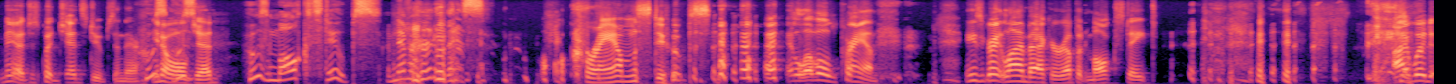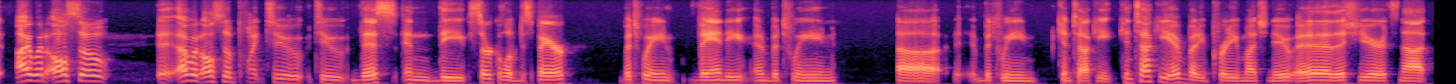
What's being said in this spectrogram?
Yeah, just put Jed Stoops in there. Who's- you know, old Jed. Who's Malk Stoops? I've never heard of this. Cram Stoops. I love old Cram. He's a great linebacker up at Malk State. I would I would also I would also point to to this in the circle of despair between Vandy and between uh between Kentucky. Kentucky everybody pretty much knew eh, this year it's not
